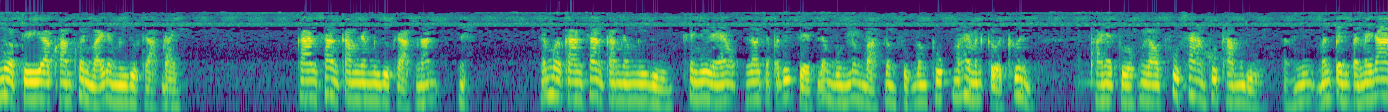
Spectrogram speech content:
เมื่อกิริยาความเคลื่อนไหวยังมีอยู่ตราบใด การสร้างกรรมยังมีอยู่ตราบนั้นแล้วเมื่อการสร้างกรรมยังมีอยู่เช่นนี้แล้ว เราจะปฏิเสธเรื่องบุญเรื่องบาปเรื่องสุขเรื่องทุกข์ไม่ให้มันเกิดขึ้น ภายในตัวของเราผู้สร้างผู้ทำอยู่อย่างนี้มันเป็นไปไม่ได้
